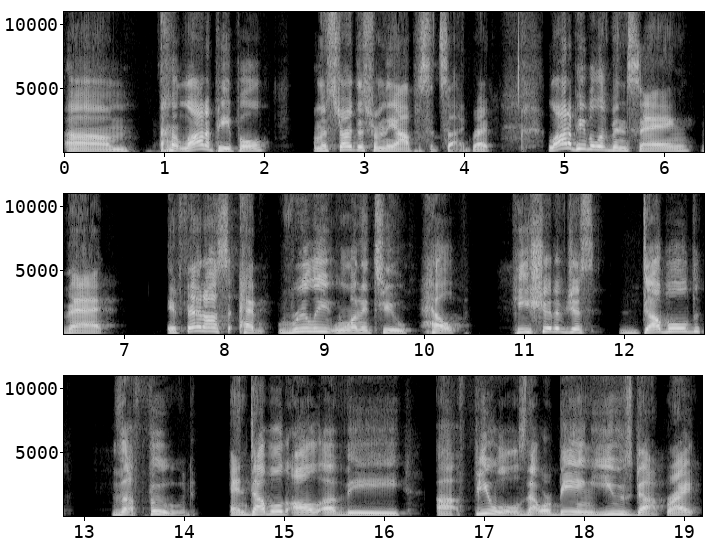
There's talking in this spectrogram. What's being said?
um a lot of people, I'm going to start this from the opposite side, right? A lot of people have been saying that if Thanos had really wanted to help, he should have just doubled the food and doubled all of the uh, fuels that were being used up, right?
